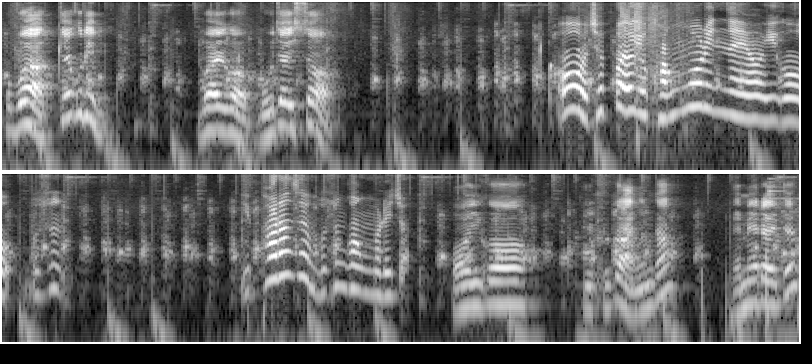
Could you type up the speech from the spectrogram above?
어 뭐야 깨구리. 뭐야 이거 모자 있어 오 제빠 여기 광물 있네요. 이거 무슨 이 파란색 무슨 광물이죠? 어 이거 이거 그거 아닌가? 에메랄드?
